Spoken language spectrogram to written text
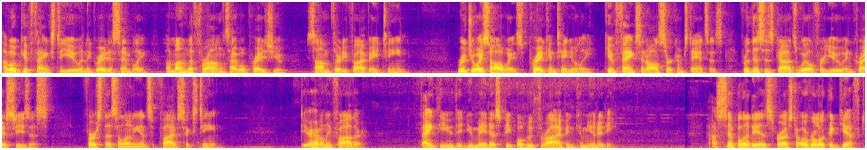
I will give thanks to you in the great assembly. Among the throngs I will praise you. Psalm 35:18. Rejoice always, pray continually, give thanks in all circumstances, for this is God's will for you in Christ Jesus. 1 Thessalonians 5:16. Dear heavenly Father, thank you that you made us people who thrive in community. How simple it is for us to overlook a gift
